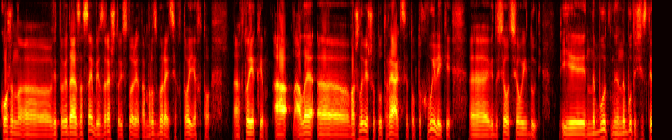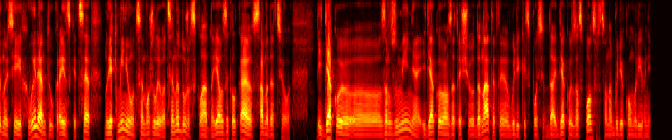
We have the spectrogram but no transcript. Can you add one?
кожен е, відповідає за себе, і зрештою історія там розбереться, хто є хто. Хто яким. А, але е, важливіше тут реакція, тобто хвилі, які е, від усього цього йдуть. І не бути, не бути частиною цієї хвилі антиукраїнської, це, ну, як мінімум, це можливо. Це не дуже складно. Я вас закликаю саме до цього. І дякую е, за розуміння, і дякую вам за те, що донатите в будь-який спосіб. Да, дякую за спонсорство на будь-якому рівні.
